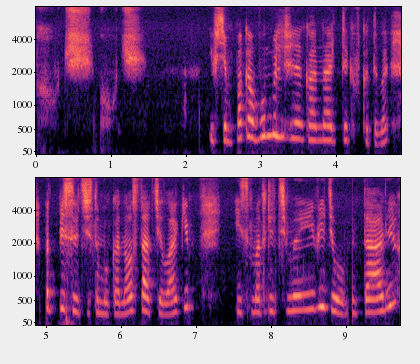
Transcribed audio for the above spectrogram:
Couch, couch. И всем пока, вы были на канале Тыковка ТВ. Подписывайтесь на мой канал, ставьте лайки и смотрите мои видео в комментариях.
